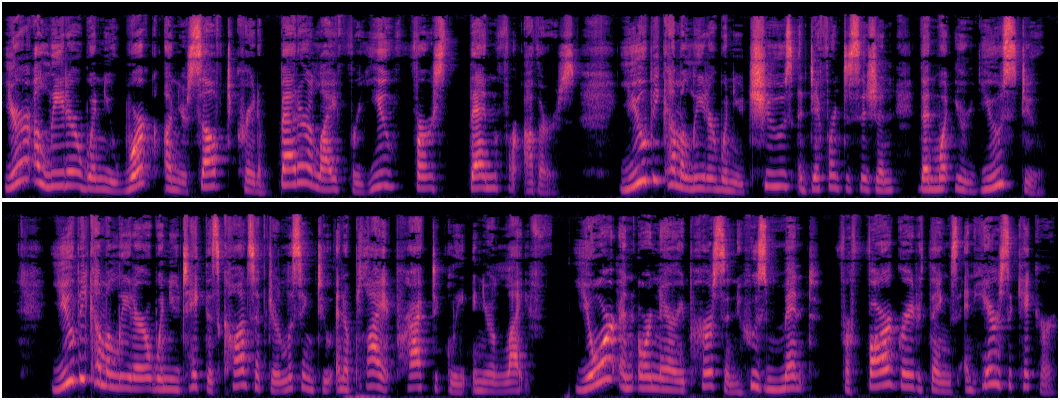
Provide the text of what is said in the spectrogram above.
You're a leader when you work on yourself to create a better life for you first, then for others. You become a leader when you choose a different decision than what you're used to. You become a leader when you take this concept you're listening to and apply it practically in your life. You're an ordinary person who's meant for far greater things, and here's the kicker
